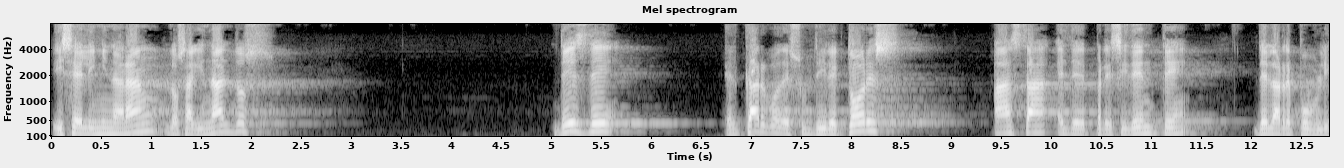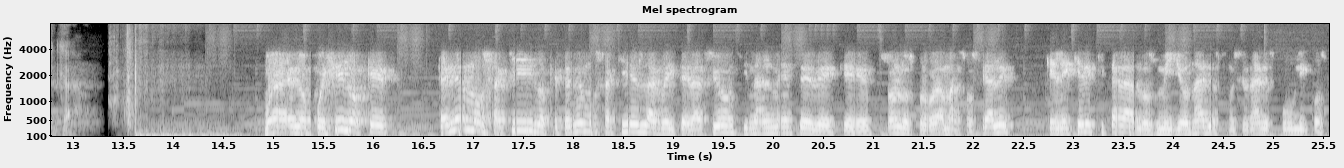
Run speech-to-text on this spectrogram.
y se eliminarán los aguinaldos desde el cargo de subdirectores hasta el de presidente de la República. Bueno, pues sí, lo que tenemos aquí, lo que tenemos aquí es la reiteración finalmente de que son los programas sociales que le quiere quitar a los millonarios funcionarios públicos,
